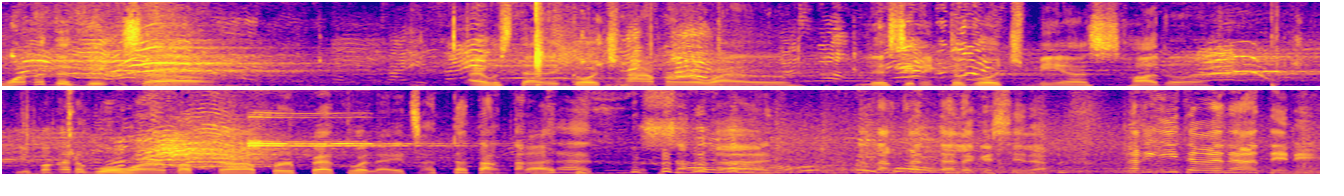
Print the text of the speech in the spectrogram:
one of the things uh, I was telling Coach Hammer while listening to Coach Mia's huddle, yung mga nagwa-warm up na perpetualites, at tatangkad. Tatangkad. Tatangkad. Tatangkad talaga sila. Nakikita nga natin eh,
